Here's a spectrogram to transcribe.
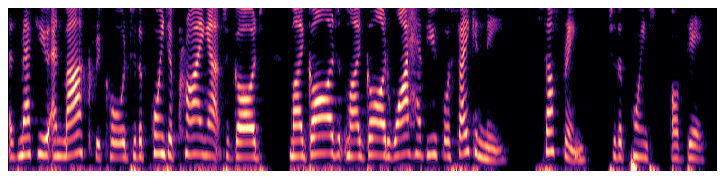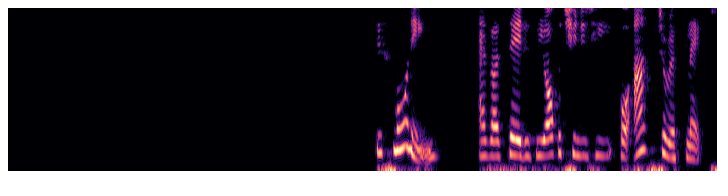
As Matthew and Mark record to the point of crying out to God, My God, my God, why have you forsaken me? Suffering to the point of death. This morning, as I said, is the opportunity for us to reflect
